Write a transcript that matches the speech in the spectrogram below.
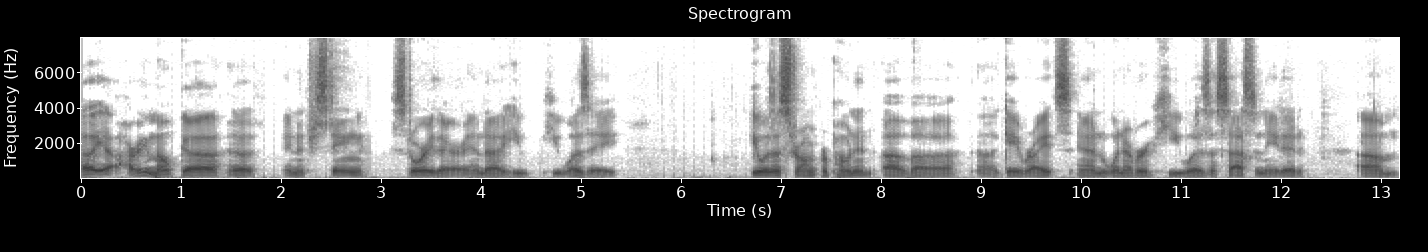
Oh yeah, Harvey Milk. Uh, uh, an interesting story there, and uh, he he was a he was a strong proponent of uh, uh, gay rights, and whenever he was assassinated, um,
